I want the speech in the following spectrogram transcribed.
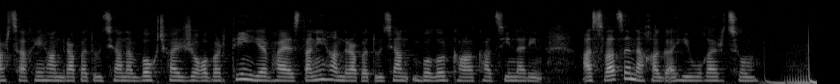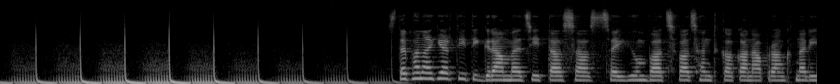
Արցախի Հանրապետությանը, ողջ հայ ժողովրդին եւ Հայաստանի Հանրապետության բոլոր քաղաքացիներին, ասված է նախագահի ուղերձում։ Ստեփանակերտի Տիգրամեցի 10 ասցեյում բացված հնդկական ապրանքների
